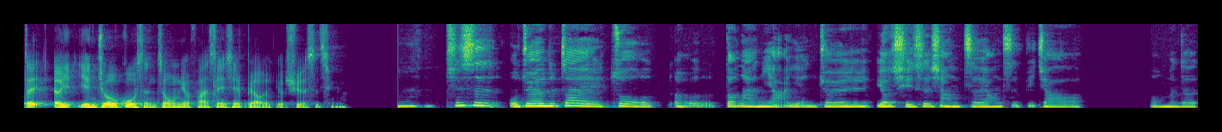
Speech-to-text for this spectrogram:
在呃研究的过程中，你有发现一些比较有趣的事情吗？其实我觉得在做呃东南亚研究，尤尤其是像这样子比较我们的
